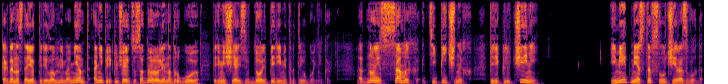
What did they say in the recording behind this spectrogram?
Когда настает переломный момент, они переключаются с одной роли на другую, перемещаясь вдоль периметра треугольника. Одно из самых типичных переключений имеет место в случае развода.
